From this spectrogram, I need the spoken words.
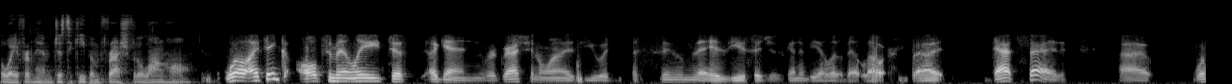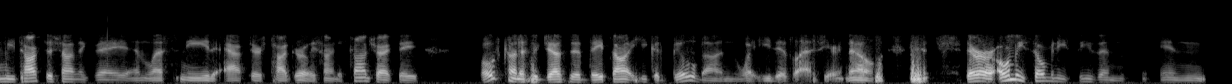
away from him just to keep him fresh for the long haul? Well, I think ultimately, just again, regression wise, you would assume that his usage is going to be a little bit lower. But that said, uh, when we talked to Sean McVay and Les Snead after Todd Gurley signed his contract, they both kind of suggested they thought he could build on what he did last year. Now, there are only so many seasons in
